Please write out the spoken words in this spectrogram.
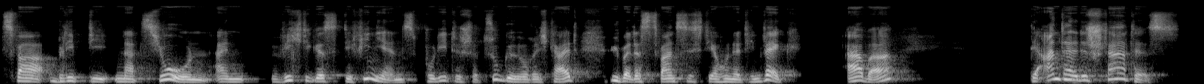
Zwar blieb die Nation ein wichtiges Definiens politischer Zugehörigkeit über das 20. Jahrhundert hinweg, aber der Anteil des Staates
